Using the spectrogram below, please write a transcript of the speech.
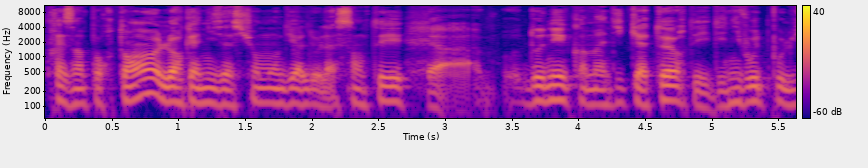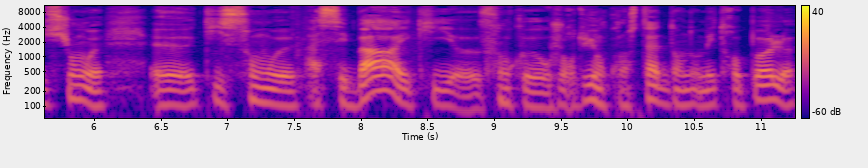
très important. L'Organisation mondiale de la santé a donné comme indicateur des, niveaux de pollution euh, qui sont assez bas et qui font qu'aujourd'hui, on constate dans nos métropoles,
